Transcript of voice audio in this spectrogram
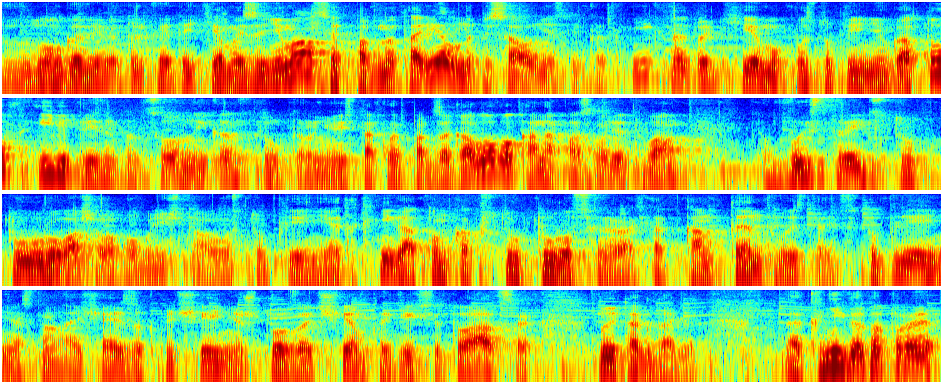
долгое время только этой темой занимался, поднаторел, написал несколько книг на эту тему. «К выступлению готов» или «Презентационный конструктор». У нее есть такой подзаголовок. Она позволит вам выстроить структуру вашего публичного выступления. Это книга о том, как структуру сформировать, как контент выстроить. Вступление, основная часть, заключение, что, зачем, в каких ситуациях, ну и так далее. Э, Книга, которая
